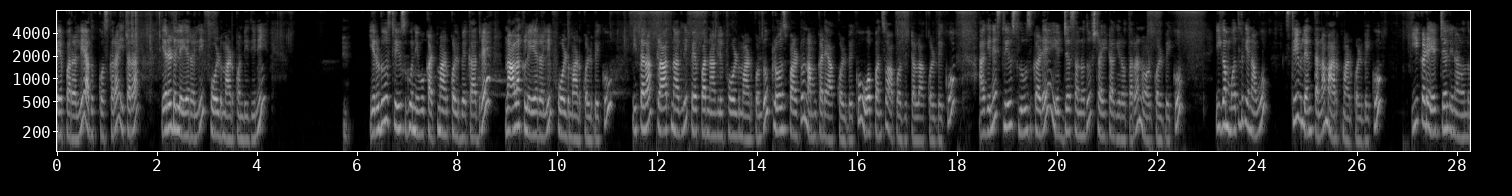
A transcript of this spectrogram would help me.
ಪೇಪರಲ್ಲಿ ಅದಕ್ಕೋಸ್ಕರ ಈ ಥರ ಎರಡು ಲೇಯರಲ್ಲಿ ಫೋಲ್ಡ್ ಮಾಡ್ಕೊಂಡಿದ್ದೀನಿ. ಎರಡೂ ಸ್ಲೀವ್ಸ್ಗೂ ನೀವು ಕಟ್ ಮಾಡ್ಕೊಳ್ಬೇಕಾದ್ರೆ ನಾಲ್ಕು ಲೇಯರಲ್ಲಿ ಫೋಲ್ಡ್ ಮಾಡ್ಕೊಳ್ಬೇಕು. ಈ ಥರ ಕ್ಲಾತ್ನಾಗಲಿ ಪೇಪರ್ನಾಗಲಿ ಫೋಲ್ಡ್ ಮಾಡಿಕೊಂಡು ಕ್ಲೋಸ್ ಪಾರ್ಟು ನಮ್ಮ ಕಡೆ ಹಾಕ್ಕೊಳ್ಬೇಕು. ಓಪನ್ಸು ಆಪೋಸಿಟಲ್ಲಿ ಹಾಕ್ಕೊಳ್ಬೇಕು. ಹಾಗೆಯೇ ಸ್ಲೀವ್ಸ್ ಲೂಸ್ ಕಡೆ ಎಡ್ಜಸ್ ಅನ್ನೋದು ಸ್ಟ್ರೈಟ್ ಆಗಿರೋ ಥರ ನೋಡ್ಕೊಳ್ಬೇಕು. ಈಗ ಮೊದಲಿಗೆ ನಾವು ಸ್ಲೀವ್ ಲೆಂತನ್ನು ಮಾರ್ಕ್ ಮಾಡ್ಕೊಳ್ಬೇಕು. ಈ ಕಡೆ ಎಡ್ಜಲ್ಲಿ ನಾನೊಂದು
